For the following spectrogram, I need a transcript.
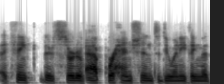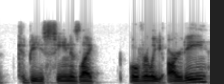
I think there's sort of apprehension to do anything that could be seen as like overly arty.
